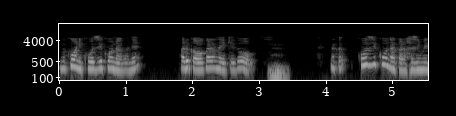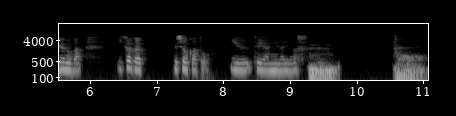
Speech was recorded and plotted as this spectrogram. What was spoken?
向こうに工事コーナーがね、あるかわからないけど、うん。なんか、工事コーナーから始めるのがいかがでしょうかという提案になります。うんうん。ああ。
